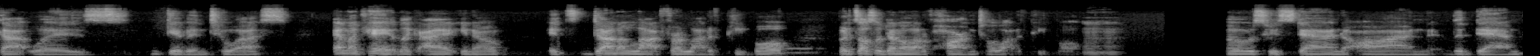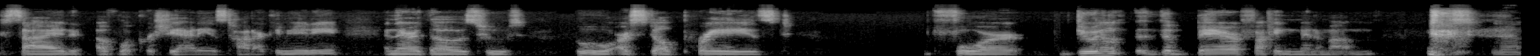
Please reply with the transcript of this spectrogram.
that was given to us and like hey like i you know it's done a lot for a lot of people but it's also done a lot of harm to a lot of people mm-hmm. those who stand on the damned side of what christianity has taught our community and there are those who who are still praised for doing the bare fucking minimum yeah.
